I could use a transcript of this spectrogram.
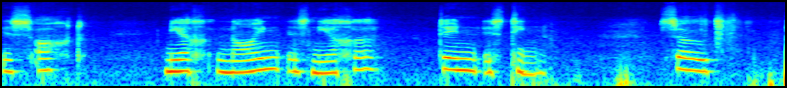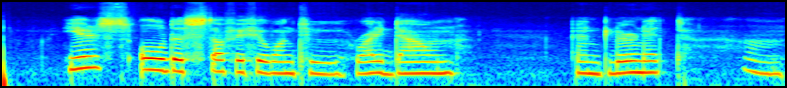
is 8, 9, 9 is 9, 10 is 10. So here's all the stuff if you want to write it down and learn it. Um,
